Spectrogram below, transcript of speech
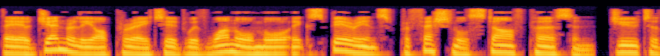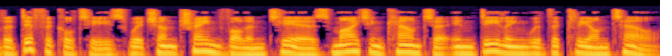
They are generally operated with one or more experienced professional staff person, due to the difficulties which untrained volunteers might encounter in dealing with the clientele.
